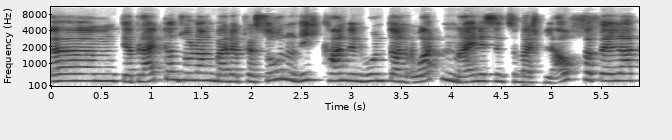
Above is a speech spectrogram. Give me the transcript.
Ähm, der bleibt dann so lange bei der Person und ich kann den Hund dann orten. Meine sind zum Beispiel auch Verbeller.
